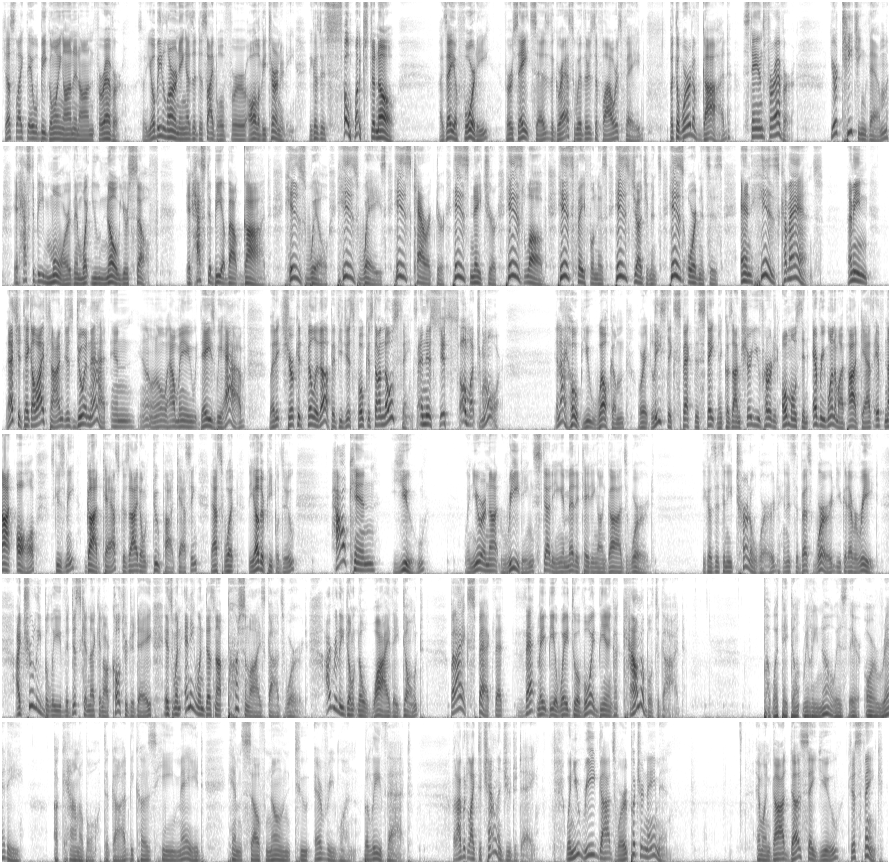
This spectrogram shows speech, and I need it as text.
just like they will be going on and on forever. So you'll be learning as a disciple for all of eternity because there's so much to know. Isaiah 40, verse 8 says, The grass withers, the flowers fade, but the word of God stands forever. You're teaching them it has to be more than what you know yourself. It has to be about God, His will, His ways, His character, His nature, His love, His faithfulness, His judgments, His ordinances, and His commands. I mean, that should take a lifetime just doing that. And I don't know how many days we have, but it sure could fill it up if you just focused on those things. And there's just so much more. And I hope you welcome or at least expect this statement because I'm sure you've heard it almost in every one of my podcasts, if not all. Excuse me, Godcast, because I don't do podcasting. That's what the other people do. How can you, when you are not reading, studying, and meditating on God's Word, because it's an eternal Word and it's the best Word you could ever read, I truly believe the disconnect in our culture today is when anyone does not personalize God's word. I really don't know why they don't, but I expect that that may be a way to avoid being accountable to God. But what they don't really know is they're already accountable to God because He made Himself known to everyone. Believe that. But I would like to challenge you today when you read God's word, put your name in. And when God does say you, just think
